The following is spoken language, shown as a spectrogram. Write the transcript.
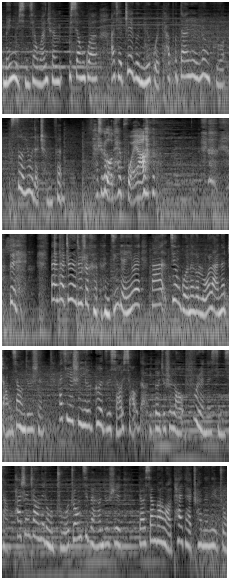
美女形象完全不相关。而且这个女鬼她不担任任何色诱的成分，她是个老太婆呀。对。但他真的就是很很经典，因为大家见过那个罗兰的长相，就是他其实是一个个子小小的一个就是老妇人的形象，他身上那种着装基本上就是。比较香港老太太穿的那种，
